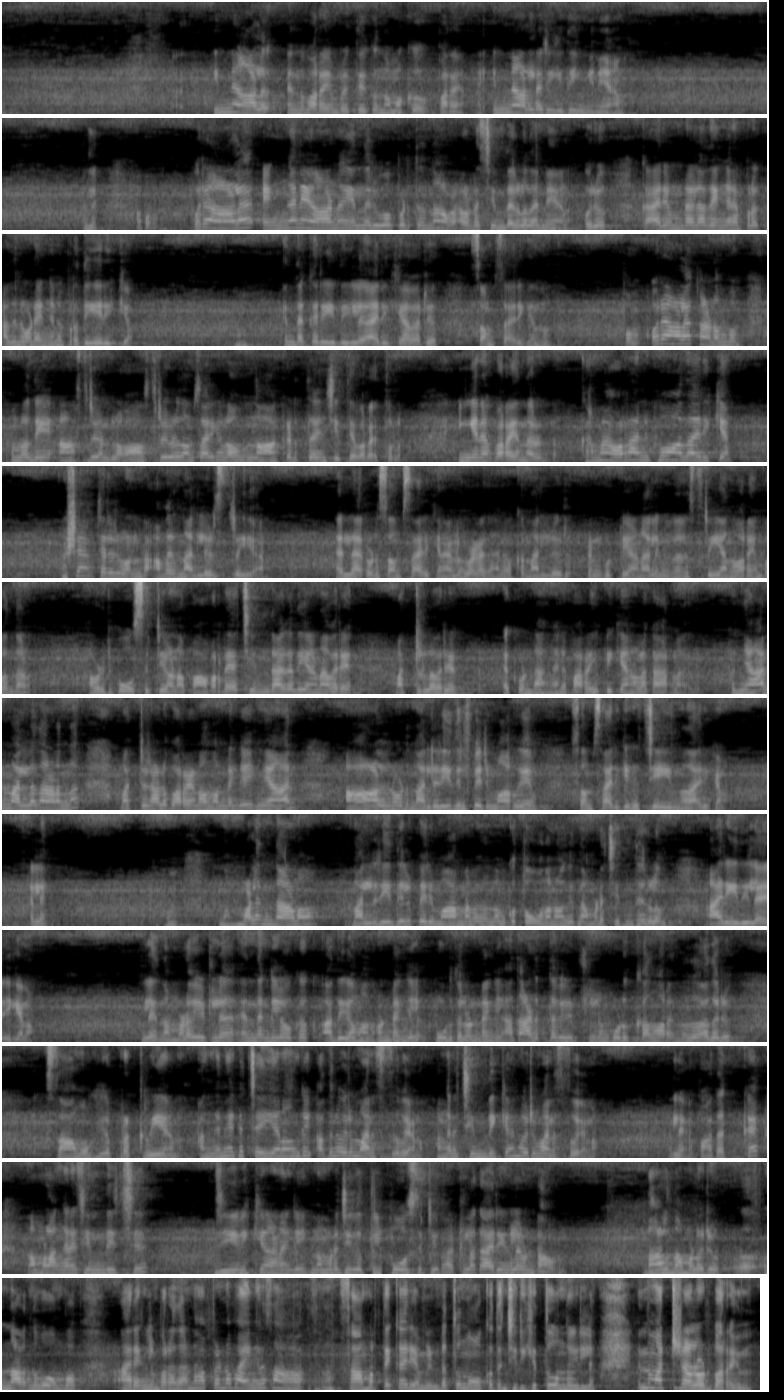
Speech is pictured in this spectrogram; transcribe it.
ഇന്ന ആൾ എന്ന് പറയുമ്പോഴത്തേക്കും നമുക്ക് പറയാം ഇന്ന ആളുടെ രീതി ഇങ്ങനെയാണ്. അല്ലേ? അപ്പോൾ ഒരാളെ എങ്ങനെയാണ് എന്ന് രൂപപ്പെടുത്തുന്ന അവ- അവരുടെ ചിന്തകൾ തന്നെയാണ്. ഒരു കാര്യം ഉണ്ടായാലും അതെങ്ങനെ അതിനോട് എങ്ങനെ പ്രതികരിക്കും. എന്തൊക്കെ രീതിയിലായിരിക്കും അവർ സംസാരിക്കുന്നത്? അപ്പം ഒരാളെ കാണുമ്പം നമ്മൾ അതേ ആ സ്ത്രീ ഉണ്ടല്ലോ ആ സ്ത്രീയോട് സംസാരിക്കണല്ലോ ഒന്ന് നാക്കെടുത്ത് ചീത്തയെ പറയത്തുള്ളൂ. ഇങ്ങനെ പറയുന്നവരുണ്ട്. കാരണം അവരുടെ അനുഭവം അതായിരിക്കാം. പക്ഷേ ചിലരുണ്ട് അവർ നല്ലൊരു സ്ത്രീയാണ്. എല്ലാവരോടും സംസാരിക്കാനും ഇടപഴകാനും ഒക്കെ നല്ലൊരു പെൺകുട്ടിയാണ്. അല്ലെങ്കിൽ നല്ല സ്ത്രീയാന്ന് പറയുമ്പോൾ എന്താണ്? അവിടെ ഒരു പോസിറ്റീവാണ് അപ്പോൾ അവരുടെ ആ ചിന്താഗതിയാണ് അവരെ മറ്റുള്ളവരെ കൊണ്ട് അങ്ങനെ പറയിപ്പിക്കാനുള്ള കാരണം ഇത്. അപ്പം ഞാൻ നല്ലതാണെന്ന് മറ്റൊരാൾ പറയണമെന്നുണ്ടെങ്കിൽ ഞാൻ ആ ആളിനോട് നല്ല രീതിയിൽ പെരുമാറുകയും സംസാരിക്കുകയൊക്കെ ചെയ്യുന്നതായിരിക്കണം. അല്ലേ? അപ്പം നമ്മളെന്താണോ നല്ല രീതിയിൽ പെരുമാറണമെന്ന് നമുക്ക് തോന്നണമെങ്കിൽ നമ്മുടെ ചിന്തകളും ആ രീതിയിലായിരിക്കണം. അല്ലേ? നമ്മുടെ വീട്ടിൽ എന്തെങ്കിലുമൊക്കെ അധികം ഉണ്ടെങ്കിൽ കൂടുതലുണ്ടെങ്കിൽ അത് അടുത്ത വീട്ടിലും കൊടുക്കുക എന്ന് പറയുന്നത് അതൊരു സാമൂഹിക പ്രക്രിയയാണ്. അങ്ങനെയൊക്കെ ചെയ്യണമെങ്കിൽ അതിനൊരു മനസ്സ് വേണം. അങ്ങനെ ചിന്തിക്കാൻ ഒരു മനസ്സ് വേണം. അല്ലേ? അപ്പോൾ അതൊക്കെ നമ്മൾ അങ്ങനെ ചിന്തിച്ച് ജീവിക്കുകയാണെങ്കിൽ നമ്മുടെ ജീവിതത്തിൽ പോസിറ്റീവായിട്ടുള്ള കാര്യങ്ങളേ ഉണ്ടാവുള്ളൂ. നാളെ നമ്മളൊരു നടന്നു പോകുമ്പോൾ ആരെങ്കിലും പറയാതാണ്ട് ആ പെണ്ണ് ഭയങ്കര സാ സാമർത്ഥ്യക്കാരിയാണ് മിണ്ടത്തും നോക്കത്തും ചിരിക്കത്തും ഒന്നുമില്ല എന്ന് മറ്റൊരാളോട് പറയുന്നു.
